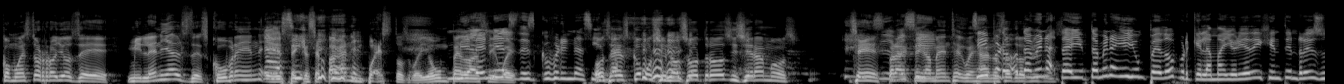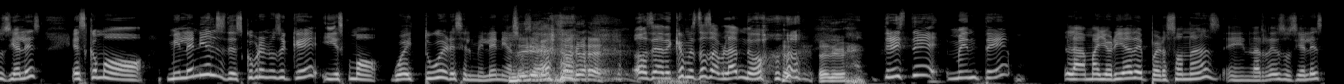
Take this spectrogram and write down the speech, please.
Como estos rollos de millennials descubren ah, este, que se pagan impuestos, güey. O un pedo así, güey. Millennials descubren así. O sea, es como si nosotros hiciéramos Sí, prácticamente, güey. Sí, pero también, también ahí hay un pedo porque la mayoría de gente en redes sociales es como millennials descubren no sé qué y es como, güey, tú eres el millennial. O, sea, o sea, ¿de qué me estás hablando? Tristemente, la mayoría de personas en las redes sociales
